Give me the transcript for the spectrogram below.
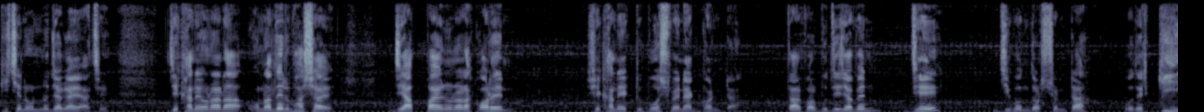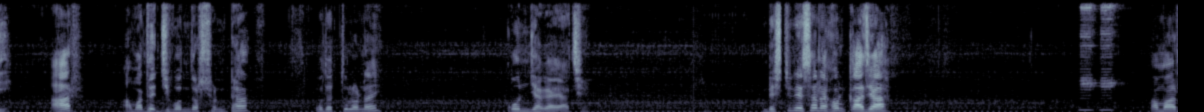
কিচেন অন্য জায়গায় আছে, যেখানে ওনারা, ওনাদের ভাষায় যে আপ্যায়ন ওনারা করেন, সেখানে একটু বসবেন এক ঘণ্টা। তারপর বুঝে যাবেন যে জীবন দর্শনটা ওদের কি, আর আমাদের জীবন দর্শনটা ওদের তুলনায় কোন জায়গায় আছে। ডেস্টিনেশন এখন কাজা। আমার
